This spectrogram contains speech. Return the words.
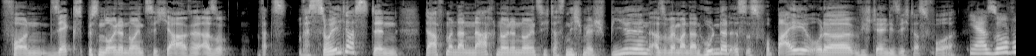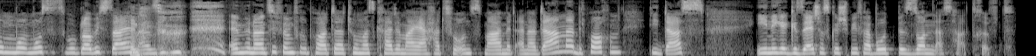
von 6 bis 99 Jahre. Also, was, was soll das denn? Darf man dann nach 99 das nicht mehr spielen? Also, wenn man dann 100 ist, ist vorbei? Oder wie stellen die sich das vor? Ja, so wo, mu- muss es wohl, glaube ich, sein. Also MV95-Reporter Thomas Kreidemeier hat für uns mal mit einer Dame besprochen, die dasjenige Gesellschaftsgespielverbot besonders hart trifft.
